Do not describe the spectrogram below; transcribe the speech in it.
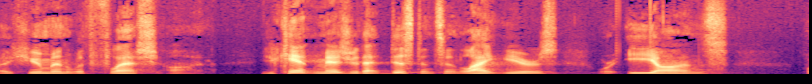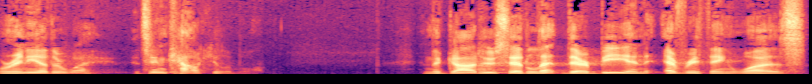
a human with flesh on. You can't measure that distance in light years or eons or any other way. It's incalculable. And the God who said, Let there be, and everything was,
